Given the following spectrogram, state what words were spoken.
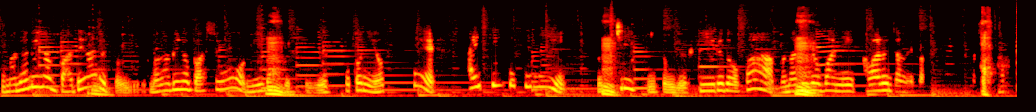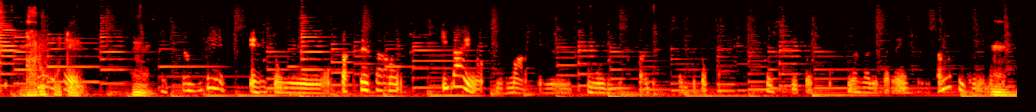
学びの場であるという、学びの場所を見出すということによって、体系的にその地域というフィールドが学びの場に変わるんじゃないかと、あなるほど。うん、なので、えーと、学生さん以外のまあえー、教員の方だったりとか、組織とつながれたらいいんじゃないかなというふうに思います。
